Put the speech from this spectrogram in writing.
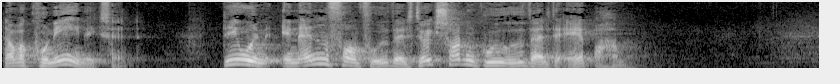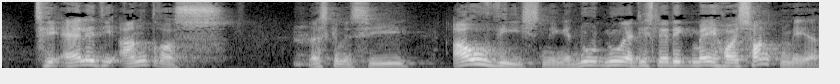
Der var kun én, ikke sandt? Det er jo en, en anden form for udvalgelse. Det er jo ikke sådan, Gud udvalgte Abraham. Til alle de andres, hvad skal man sige, afvisning. Nu, nu er de slet ikke med i horisonten mere.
